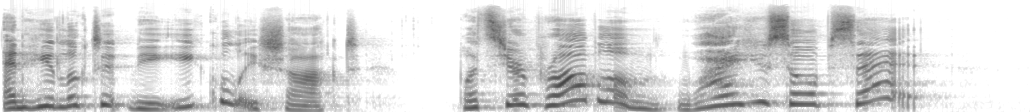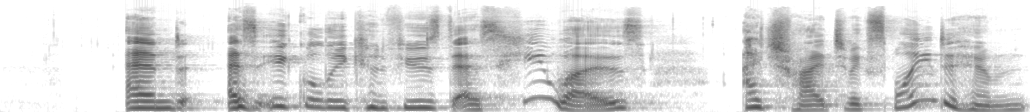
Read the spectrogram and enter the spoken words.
And he looked at me equally shocked. What's your problem? Why are you so upset? And as equally confused as he was, I tried to explain to him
